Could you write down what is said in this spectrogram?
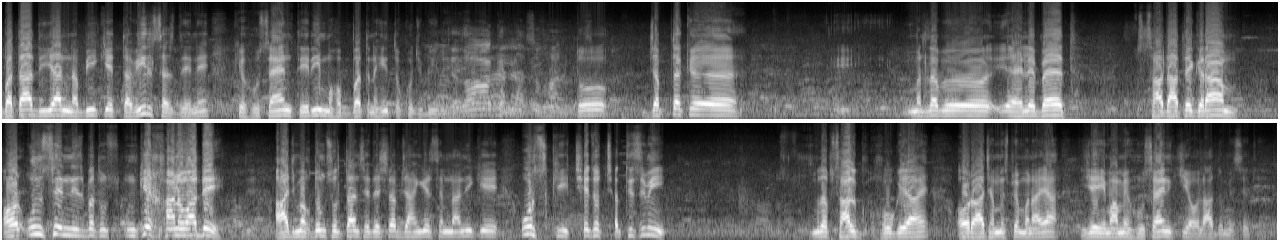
बता दिया नबी के तवील सजदे ने कि हुसैन तेरी मोहब्बत नहीं तो कुछ भी नहीं। तो जब तक मतलब अहल बैत सादात ग्राम और उनसे नस्बत उनके खानवादे आज मखदूम सुल्तान सैद अशरफ जहांगीर समनानी के उर्स की छः सौ छत्तीसवीं मतलब साल हो गया है और आज हम इस पर मनाया ये इमाम हुसैन की औलादों में से थे।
